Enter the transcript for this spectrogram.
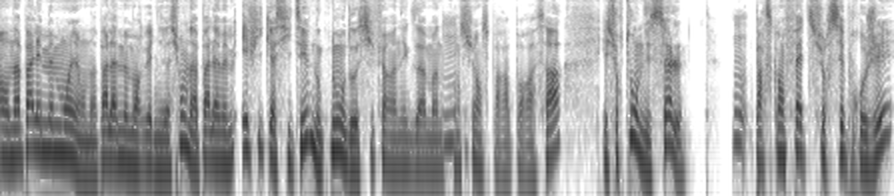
on n'a pas les mêmes moyens, on n'a pas la même organisation, on n'a pas la même efficacité. Donc nous, on doit aussi faire un examen de Mm. conscience par rapport à ça. Et surtout, on est seul. Mm. Parce qu'en fait, sur ces projets,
